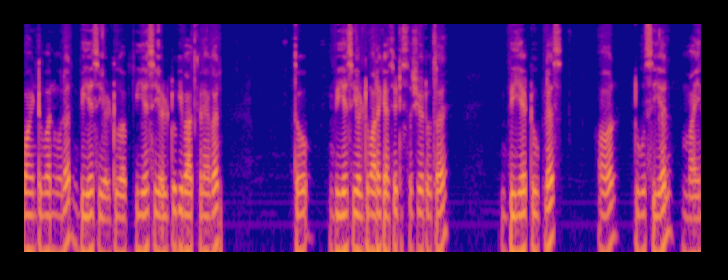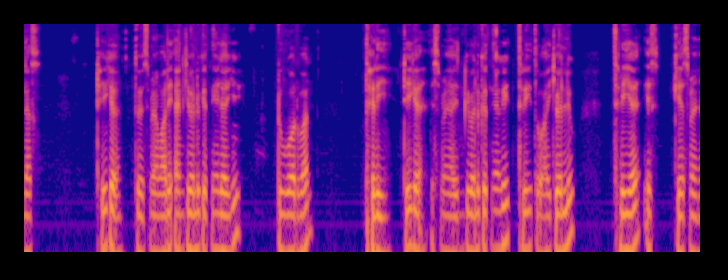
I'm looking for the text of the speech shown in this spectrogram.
Point one molar B S L two अब बी एस एल टू की बात करें अगर तो बी एस एल टू हमारा कैसे डिसोशिएट होता है? बी ए टू प्लस और टू सी एल माइनस ठीक है तो इसमें हमारी एन की वैल्यू कितनी आ जाएगी? टू और वन थ्री ठीक है, इसमें एन की वैल्यू कितनी आ गई? थ्री तो आई की वैल्यू थ्री है इस केस में.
